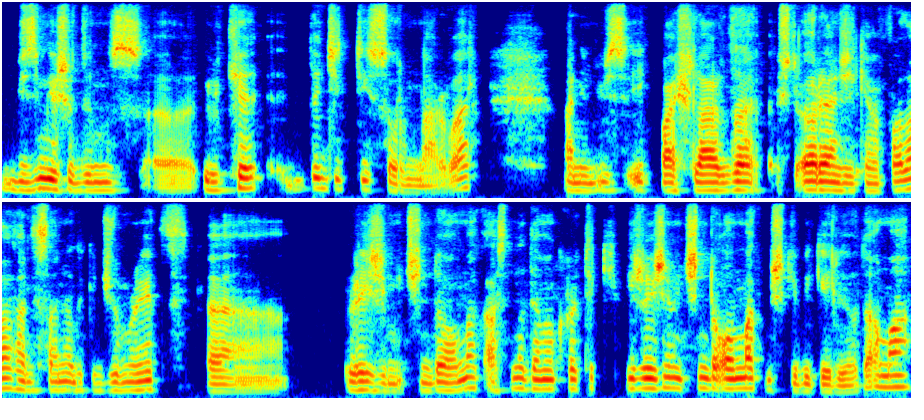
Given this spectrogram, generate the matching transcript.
bizim yaşadığımız e, ülkede ciddi sorunlar var. Hani biz ilk başlarda işte öğrenciyken falan hani sanıyorduk Cumhuriyet e, rejim içinde olmak aslında demokratik bir rejim içinde olmakmış gibi geliyordu ama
